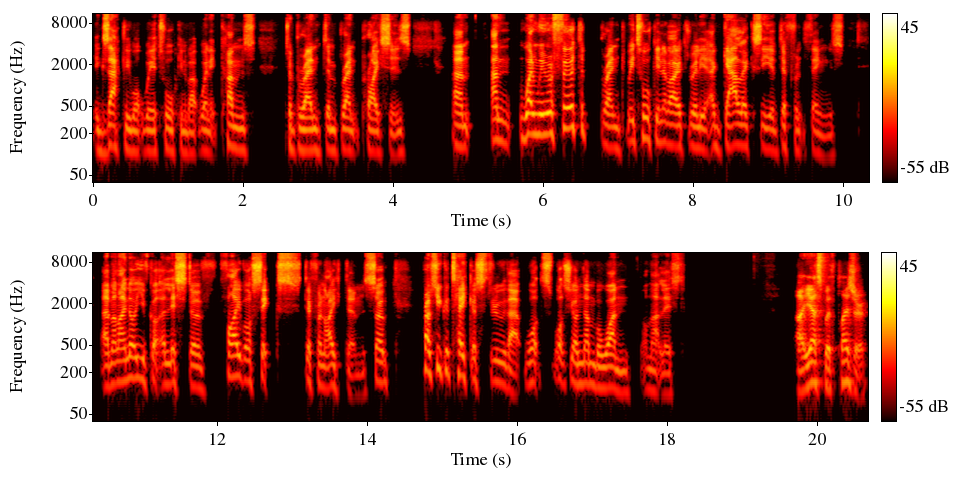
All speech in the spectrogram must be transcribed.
exactly what we're talking about when it comes to Brent and Brent prices. Um, and when we refer to Brent, we're talking about really a galaxy of different things. Um, and I know you've got a list of five or six different items. So Perhaps you could take us through that. What's what's your number one on that list? Uh, yes, with pleasure.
